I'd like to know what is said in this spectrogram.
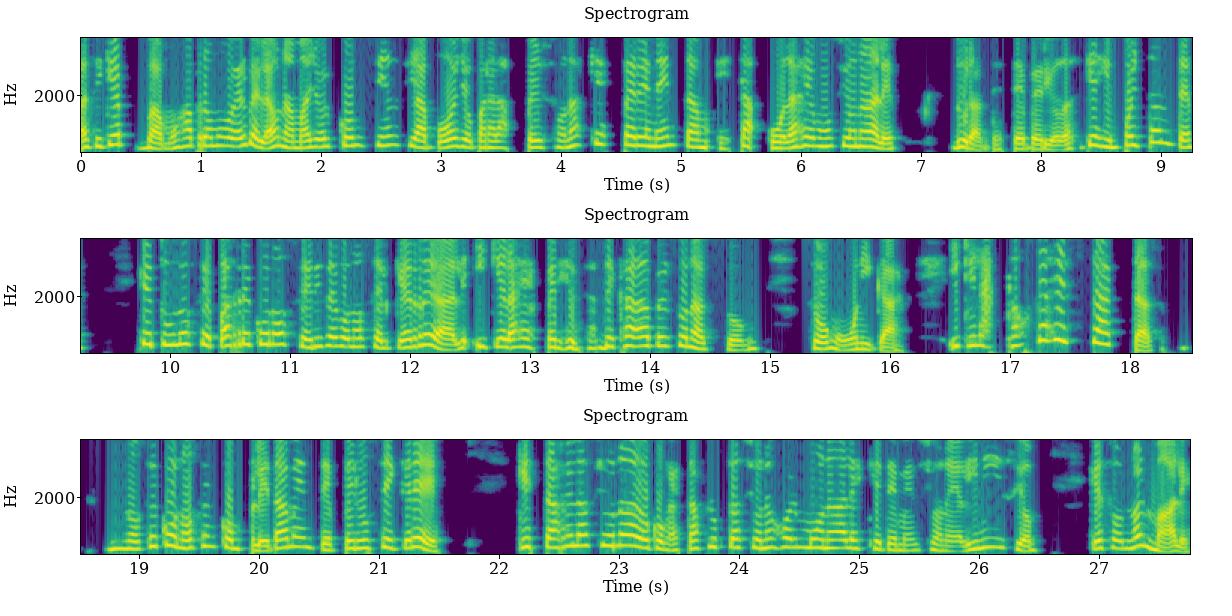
Así que vamos a promover. Una mayor conciencia y apoyo para las personas que experimentan estas olas emocionales durante este periodo. Así que es importante que tú lo sepas reconocer y reconocer que es real y que las experiencias de cada persona son, son únicas y que las causas exactas no se conocen completamente, pero se cree que está relacionado con estas fluctuaciones hormonales que te mencioné al inicio, que son normales,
